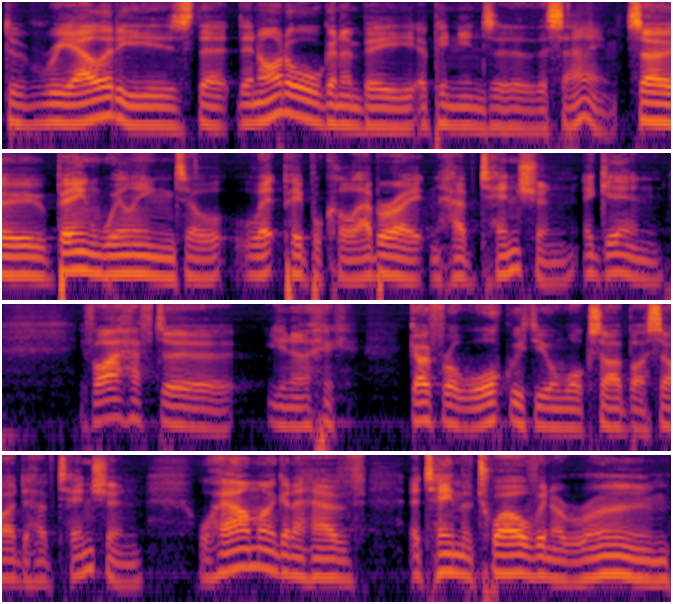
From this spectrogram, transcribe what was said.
the reality is that they're not all going to be opinions that are the same. So being willing to let people collaborate and have tension, again, if I have to, you know, go for a walk with you and walk side by side to have tension, well, how am I going to have a team of 12 in a room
